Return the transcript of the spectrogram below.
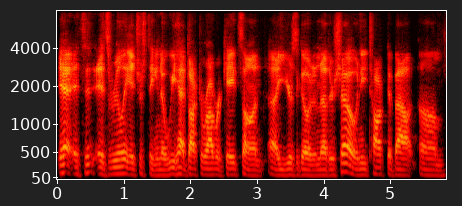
Yeah, it's it's really interesting. You know, we had Dr. Robert Gates on uh, years ago at another show, and he talked about um,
